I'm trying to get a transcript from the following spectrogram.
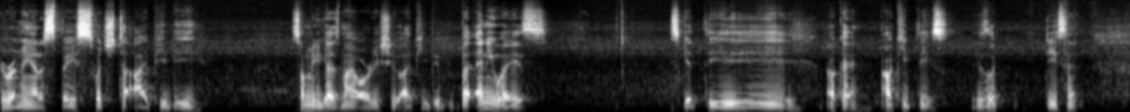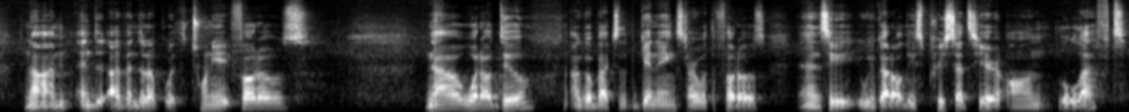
you're running out of space, switch to IPB. Some of you guys might already shoot IPB, but anyways, let's get the, okay, I'll keep these. These look decent. Now I'm ended, I've ended up with 28 photos. Now what I'll do, I'll go back to the beginning, start with the photos, and see we've got all these presets here on the left.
